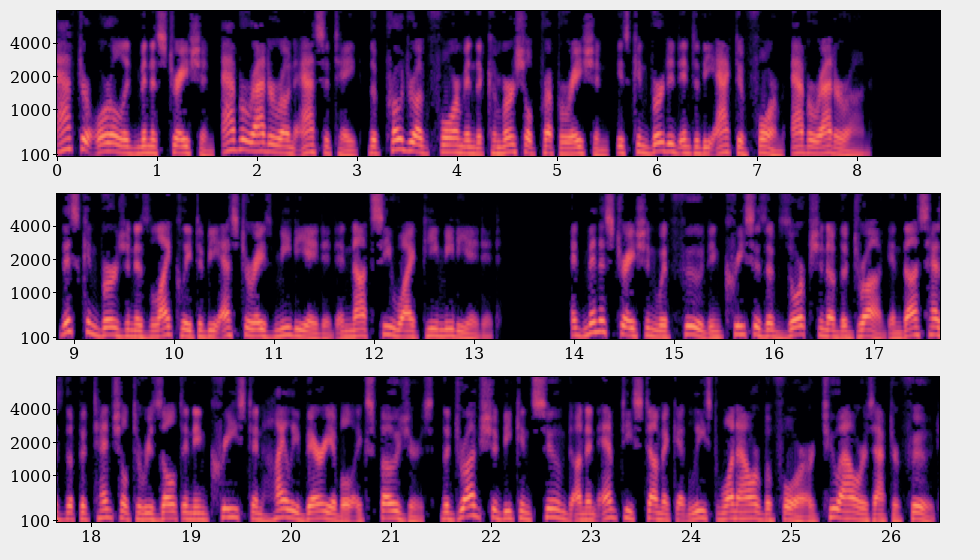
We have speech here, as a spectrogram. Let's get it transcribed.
after oral administration, abiraterone acetate, the prodrug form in the commercial preparation, is converted into the active form, abiraterone. This conversion is likely to be esterase-mediated and not CYP-mediated. Administration with food increases absorption of the drug and thus has the potential to result in increased and highly variable exposures. The drug should be consumed on an empty stomach at least one hour before or two hours after food.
